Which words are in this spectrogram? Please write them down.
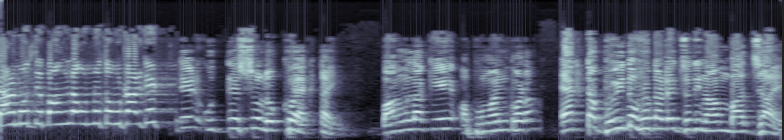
তার মধ্যে বাংলা অন্যতম টার্গেট এদের উদ্দেশ্য লক্ষ্য একটাই বাংলাকে অপমান করা। একটা বৈধ ভোটারের যদি নাম বাদ যায়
